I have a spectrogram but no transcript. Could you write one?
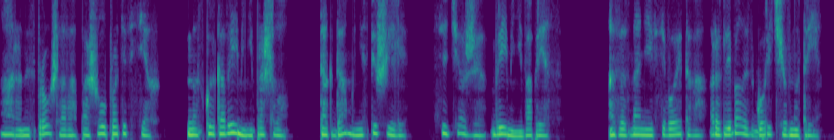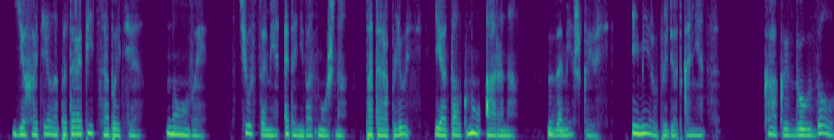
Аарон из прошлого пошел против всех. Но сколько времени прошло? Тогда мы не спешили. Сейчас же времени в обрез. Осознание всего этого разливалось горечью внутри. Я хотела поторопить события, но, увы, с чувствами это невозможно. Потороплюсь и оттолкну Аарона. Замешкаюсь, и миру придет конец. Как из двух зол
